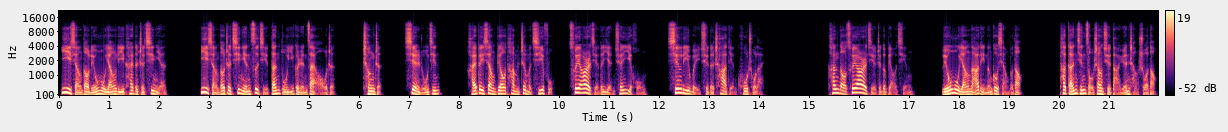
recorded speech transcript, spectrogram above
一想到刘牧阳离开的这七年，一想到这七年自己单独一个人在熬着、撑着，现如今还被向彪他们这么欺负，崔二姐的眼圈一红，心里委屈的差点哭出来。看到崔二姐这个表情，刘牧阳哪里能够想不到？他赶紧走上去打圆场，说道：“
